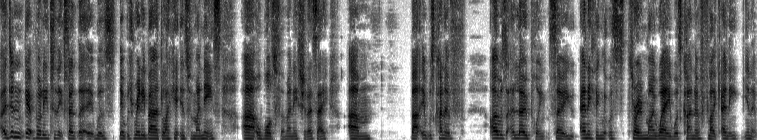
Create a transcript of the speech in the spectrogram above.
I didn't get bullied to the extent that it was it was really bad like it is for my niece, uh, or was for my niece, should I say? Um, but it was kind of I was at a low point, so anything that was thrown my way was kind of like any you know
